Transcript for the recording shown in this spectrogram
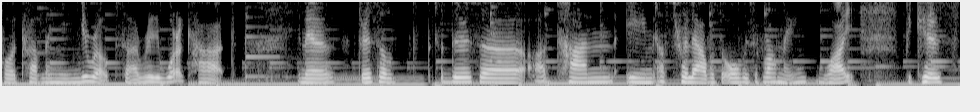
for traveling in Europe. So I really work hard. You know, there's a there's a, a in Australia I was always running. Why? Because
